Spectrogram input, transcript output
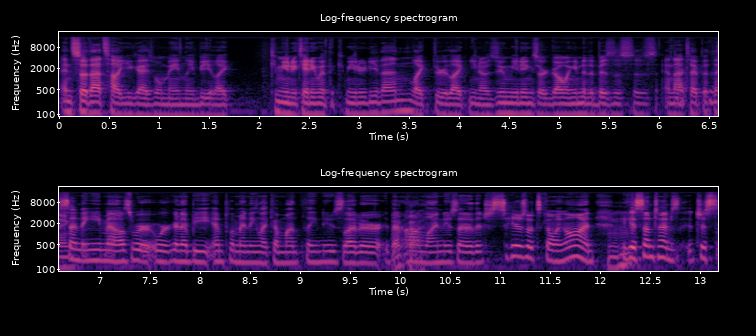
And so that's how you guys will mainly be like communicating with the community then, like through like you know Zoom meetings or going into the businesses and that type of thing. Sending emails. We're, we're going to be implementing like a monthly newsletter, the Okay. Mm-hmm. online newsletter that just here's what's going on. Because sometimes it just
